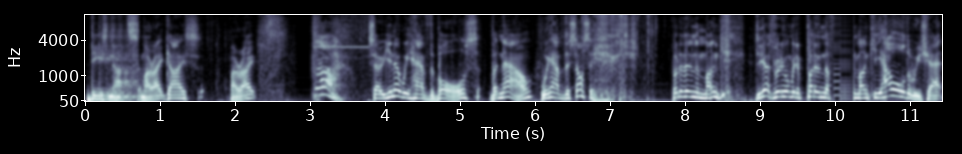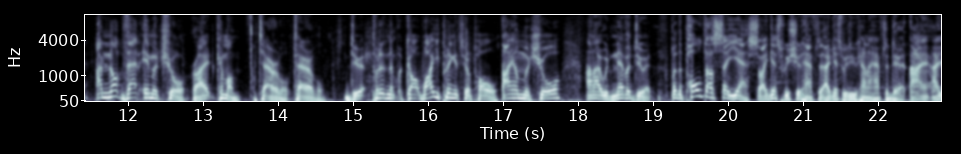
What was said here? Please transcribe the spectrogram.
these nuts. Am I right, guys? Am I right? Ugh! So, you know, we have the balls, but now we have the sausage. Put it in the monkey. Do you guys really want me to put it in the monkey? How old are we, chat? I'm not that immature, right? Come on. Terrible, terrible. Do it. Put it in the. God, why are you putting it to a poll? I am mature, and I would never do it. But the poll does say yes, so I guess we should have to. I guess we do kind of have to do it. I, I,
